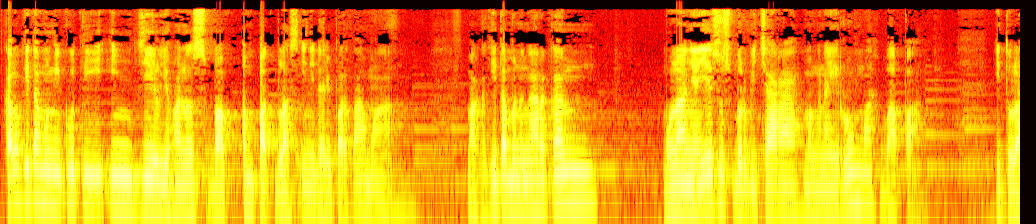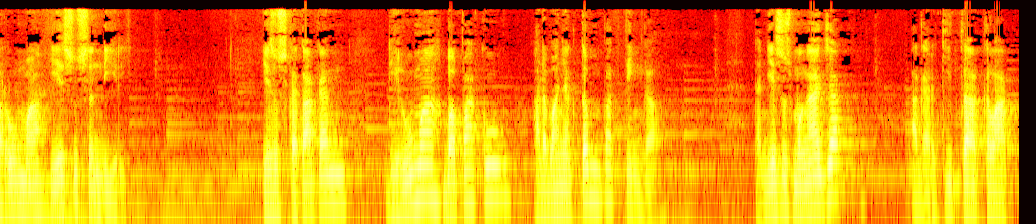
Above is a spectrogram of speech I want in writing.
Kalau kita mengikuti Injil Yohanes bab 14 ini dari pertama, maka kita mendengarkan mulanya Yesus berbicara mengenai rumah Bapa. Itulah rumah Yesus sendiri. Yesus katakan, "Di rumah Bapakku ada banyak tempat tinggal. Dan Yesus mengajak agar kita kelak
